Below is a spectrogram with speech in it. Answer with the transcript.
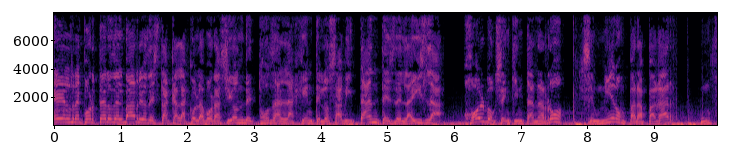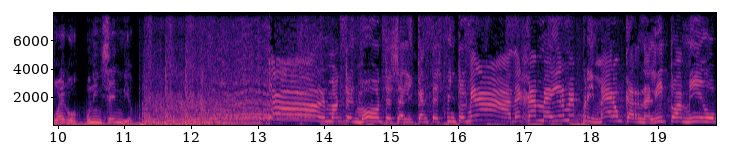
El reportero del barrio destaca la colaboración de toda la gente, los habitantes de la isla Holbox en Quintana Roo se unieron para apagar un fuego, un incendio. Montes, Montes, Alicantes, Pintos. Mira, déjame irme primero, carnalito, amigo,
